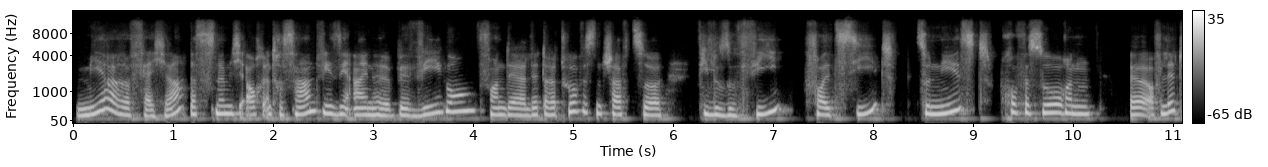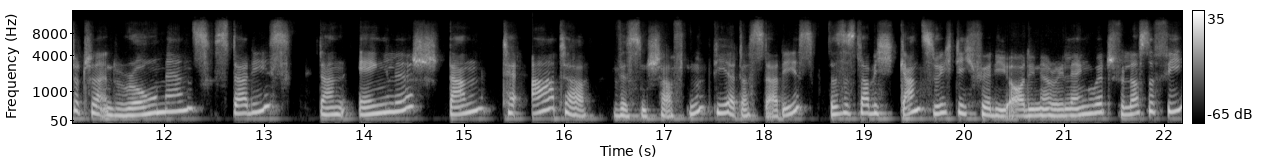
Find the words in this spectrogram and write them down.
mehrere Fächer. Das ist nämlich auch interessant, wie sie eine Bewegung von der Literaturwissenschaft zur Philosophie vollzieht. Zunächst Professorin äh, of Literature and Romance Studies, dann Englisch, dann Theater Wissenschaften, Theater Studies. Das ist, glaube ich, ganz wichtig für die Ordinary Language Philosophy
